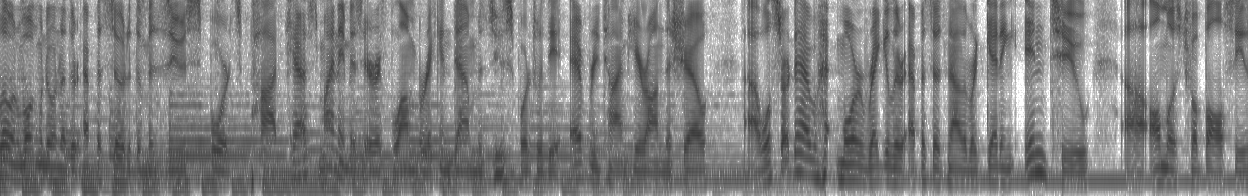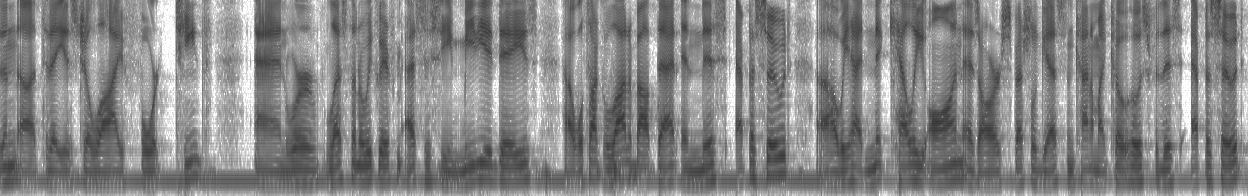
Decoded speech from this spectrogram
Hello and welcome to another episode of the Mizzou Sports Podcast. My name is Eric Blum, breaking down Mizzou sports with you every time here on the show. Uh, we'll start to have more regular episodes now that we're getting into uh, almost football season. Uh, today is July 14th and we're less than a week away from SEC Media Days. Uh, we'll talk a lot about that in this episode. Uh, we had Nick Kelly on as our special guest and kind of my co-host for this episode.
